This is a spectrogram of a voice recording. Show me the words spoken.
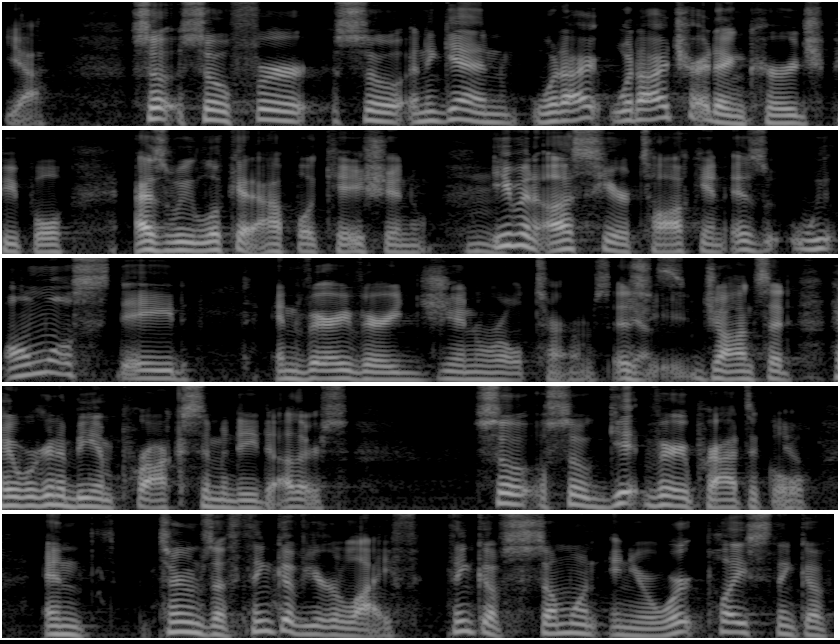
yeah. So so for so and again, what I what I try to encourage people as we look at application, hmm. even us here talking, is we almost stayed in very very general terms. As Yes. John said, hey, we're going to be in proximity to others. So so get very practical in terms of think of your life. Think of someone in your workplace, think of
